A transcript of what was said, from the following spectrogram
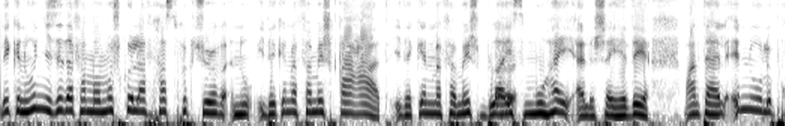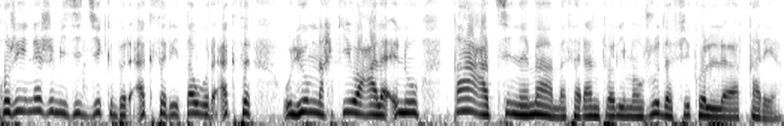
لكن هوني زاد فما مشكلة infrastructure إنه إذا كان ما فماش قاعات إذا كان ما فماش بلايص مهيئة للشيء هذا معناتها لأنه ال projet نجم يزيد يكبر أكثر يطور أكثر واليوم نحكيو على إنه قاعه سينما مثلا تولي موجودة في كل قرية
